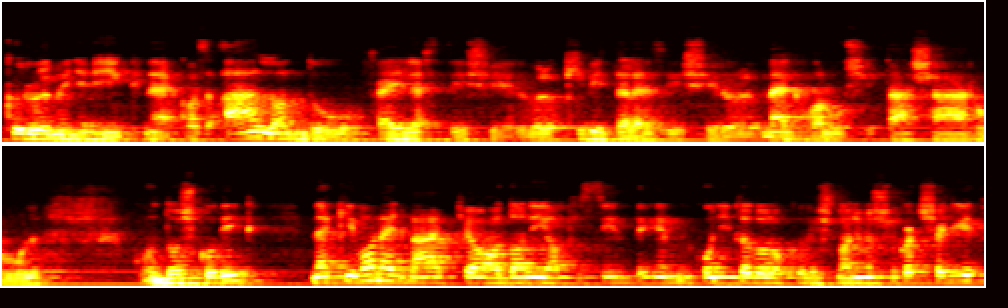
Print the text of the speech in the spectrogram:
körülményeinknek az állandó fejlesztéséről, kivitelezéséről, megvalósításáról gondoskodik. Neki van egy bátyja, a Dani, aki szintén konyít a dologhoz, és nagyon sokat segít,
